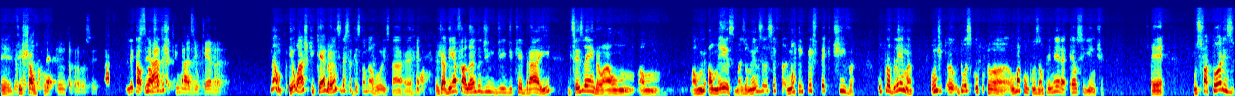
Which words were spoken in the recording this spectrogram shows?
é, fechar o. uma pergunta para você. Ah, legal. Você Não, acha deixa... que o Brasil quebra? Não, eu acho que quebra antes dessa questão do arroz, tá? É, eu já vinha falando de, de, de, quebrar aí, vocês lembram, há um, há um ao, ao mês, mais ou menos, você não tem perspectiva. O problema, onde duas, uma conclusão primeira é o seguinte: é, os fatores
